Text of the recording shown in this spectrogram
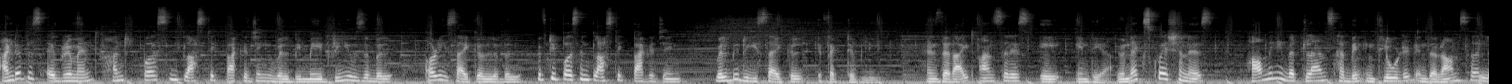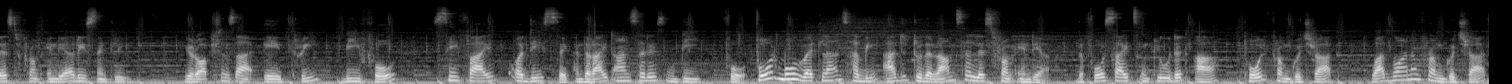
Under this agreement, 100% plastic packaging will be made reusable or recyclable. 50% plastic packaging will be recycled effectively. Hence the right answer is A, India. Your next question is, how many wetlands have been included in the Ramsar list from India recently? Your options are A3, B4, C5 or D6 and the right answer is B4. Four more wetlands have been added to the Ramsar list from India. The four sites included are Thol from Gujarat, Wadhwana from Gujarat,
